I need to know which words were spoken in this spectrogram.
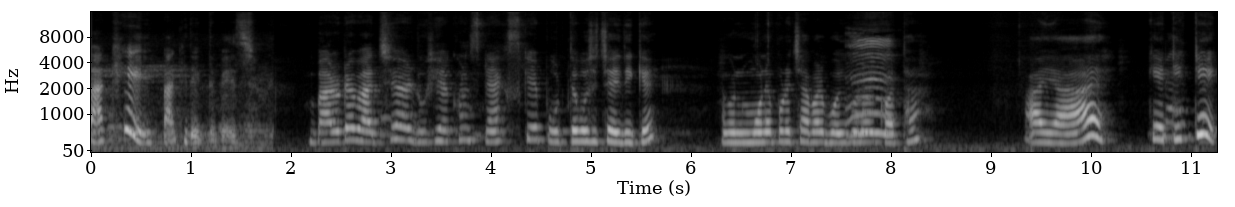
পাখি? পাখি দেখতে পেয়েছে। বারোটা বাজছে আর রুহি এখন স্ন্যাক্স খেয়ে পড়তে বসেছে এইদিকে এখন মনে পড়েছে আবার বইগুলোর কথা। আয় আয়। কে টিকটিক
